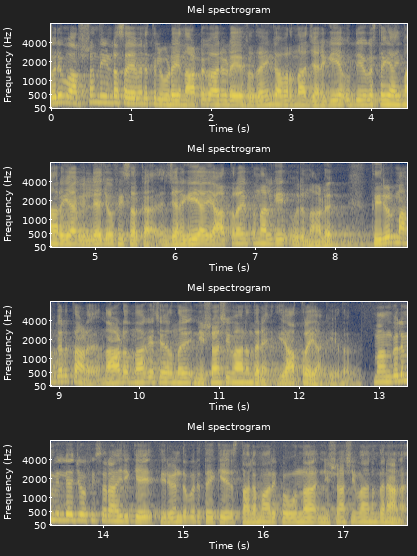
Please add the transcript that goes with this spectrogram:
ഒരു വർഷം നീണ്ട സേവനത്തിലൂടെ നാട്ടുകാരുടെ ഹൃദയം കവർന്ന ജനകീയ ഉദ്യോഗസ്ഥയായി മാറിയ വില്ലേജ് ഓഫീസർക്ക് ജനകീയ യാത്രയപ്പ് നൽകി ഒരു നാട്. തിരൂർ മംഗലത്താണ് നാടൊന്നാകെ ചേർന്ന് നിഷ ശിവാനന്ദനെ യാത്രയാക്കിയത്. മംഗലം വില്ലേജ് ഓഫീസറായിരിക്കെ തിരുവനന്തപുരത്തേക്ക് സ്ഥലം മാറിപ്പോകുന്ന നിഷ ശിവാനന്ദനാണ്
